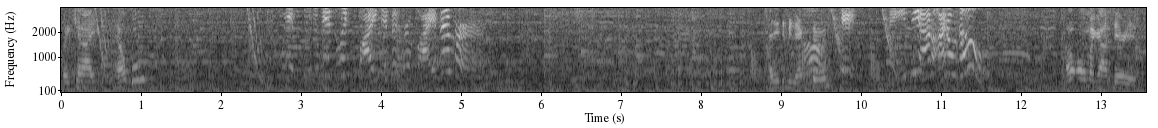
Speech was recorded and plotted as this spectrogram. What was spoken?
Wait, can I help him? I need to be next oh, to him. Okay. Maybe I don't, I don't know. Oh, oh my God, there he is.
